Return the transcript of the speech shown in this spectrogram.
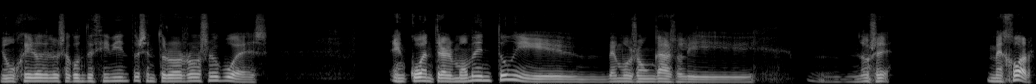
en un giro de los acontecimientos en Toro Rosso, pues encuentra el momento y vemos a un Gasly, no sé, mejor.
